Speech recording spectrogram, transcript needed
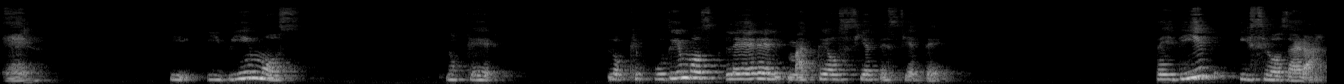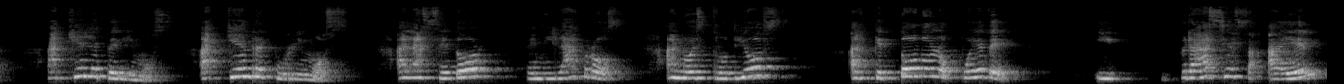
él y, vimos lo que, lo que pudimos leer en Mateo 7:7. Pedid y se os dará. ¿A quién le pedimos? ¿A quién recurrimos? Al hacedor de milagros, a nuestro Dios, al que todo lo puede. Y gracias a Él,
